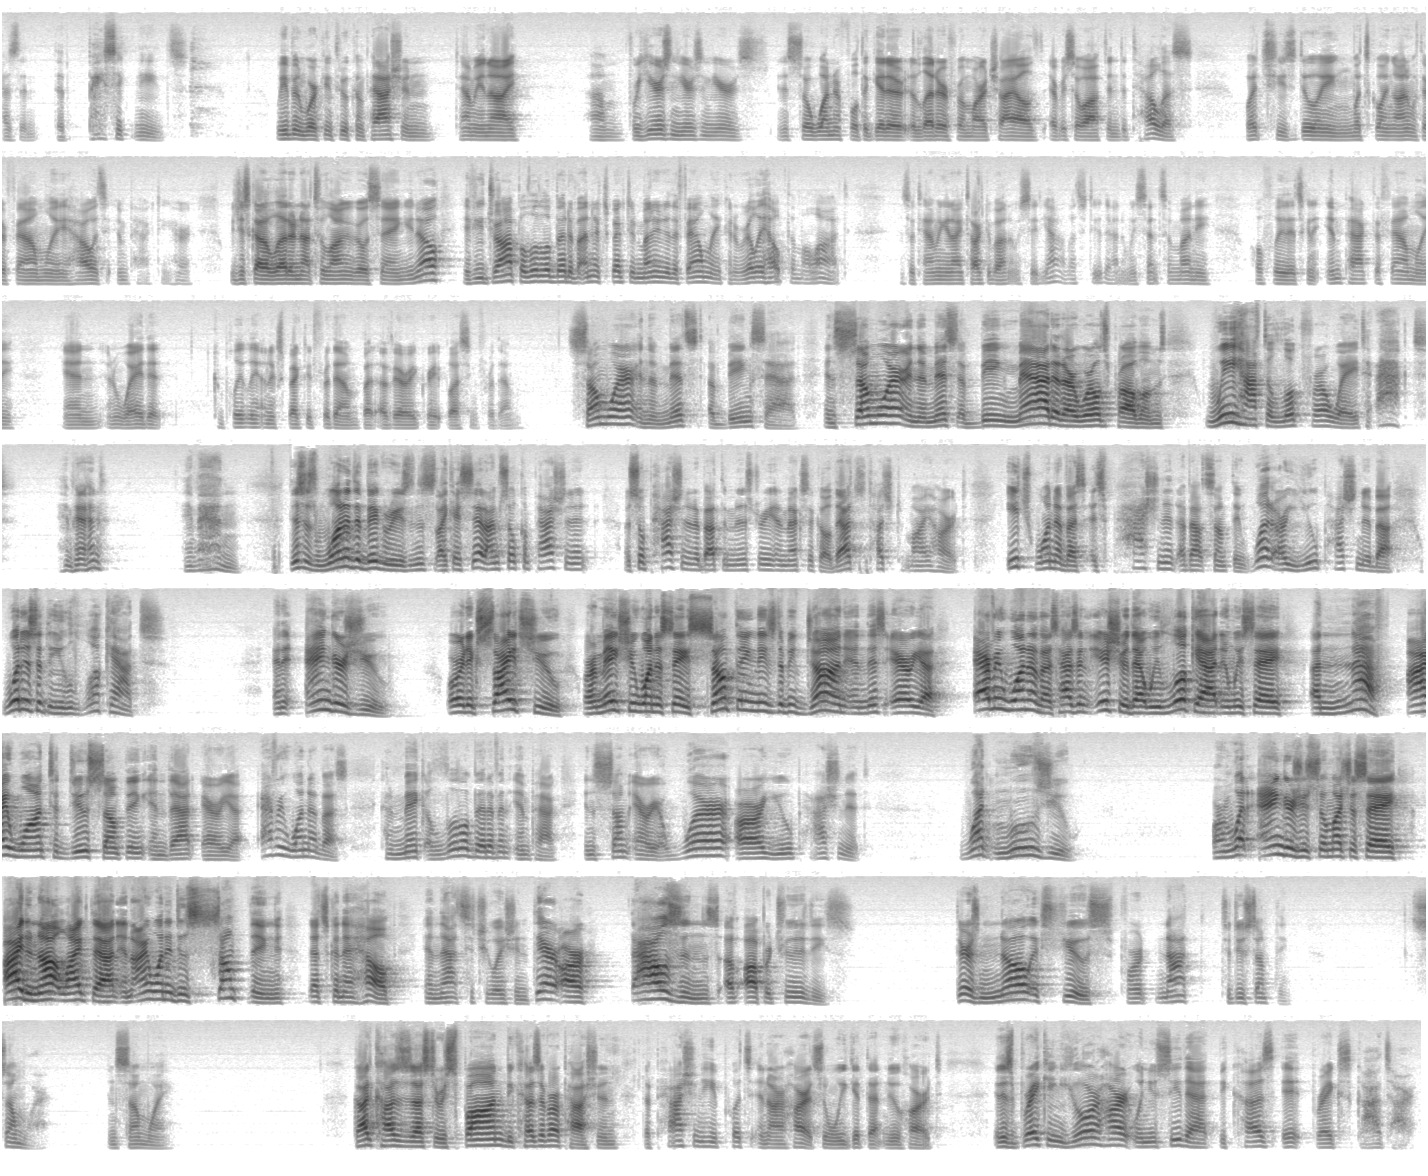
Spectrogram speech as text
has the, the basic needs. We've been working through compassion, Tammy and I, um, for years and years and years. And it's so wonderful to get a, a, letter from our child every so often to tell us what she's doing, what's going on with her family, how it's impacting her. We just got a letter not too long ago saying, you know, if you drop a little bit of unexpected money to the family, it can really help them a lot. And so Tammy and I talked about it and we said, yeah, let's do that. And we sent some money. Hopefully, that's going to impact the family in, in a way that completely unexpected for them, but a very great blessing for them. Somewhere in the midst of being sad, and somewhere in the midst of being mad at our world's problems, we have to look for a way to act. Amen? Amen. This is one of the big reasons, like I said, I'm so compassionate, I'm so passionate about the ministry in Mexico. That's touched my heart. Each one of us is passionate about something. What are you passionate about? What is it that you look at and it angers you, or it excites you, or it makes you want to say something needs to be done in this area? Every one of us has an issue that we look at and we say, enough. I want to do something in that area. Every one of us can make a little bit of an impact in some area. Where are you passionate? What moves you? Or what angers you so much to say, I do not like that, and I want to do something that's going to help in that situation. There are thousands of opportunities. There is no excuse for not to do something somewhere, in some way. God causes us to respond because of our passion, the passion He puts in our hearts when we get that new heart. It is breaking your heart when you see that because it breaks God's heart.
